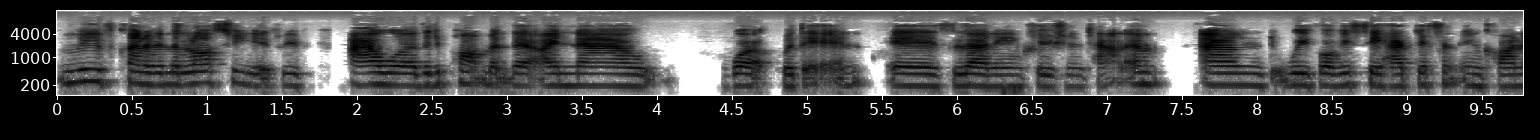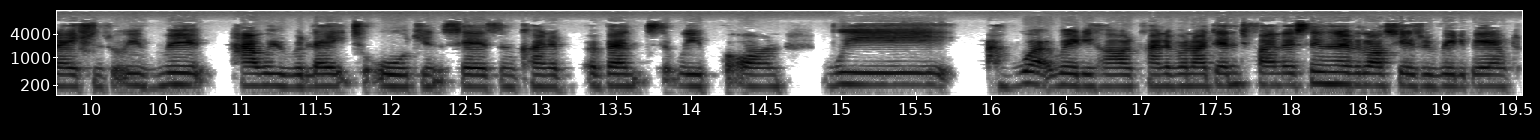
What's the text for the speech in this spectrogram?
moved kind of in the last few years. We've our the department that I now work within is learning, inclusion, and talent and we've obviously had different incarnations but we've moved how we relate to audiences and kind of events that we put on. We have worked really hard kind of on identifying those things and over the last years we've really been able to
